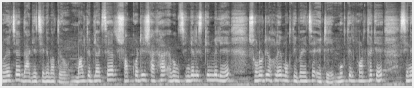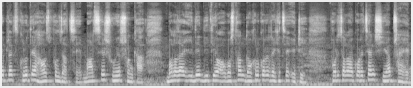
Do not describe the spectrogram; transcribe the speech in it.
রয়েছে দাগি সিনেমাতেও। মাল্টিপ্লেক্সের সবকটি শাখা এবং সিঙ্গেল স্ক্রিন মিলিয়ে ষোলোটি হলে মুক্তি পেয়েছে এটি। মুক্তির পর থেকে সিনেপ্লেক্সগুলোতে হাউসফুল যাচ্ছে, বাড়ছে শুয়ের সংখ্যা। বলা যায় ঈদের দ্বিতীয় অবস্থান দখল করে রেখেছে এটি। পরিচালনা করেছেন শিয়াব শাহেন।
